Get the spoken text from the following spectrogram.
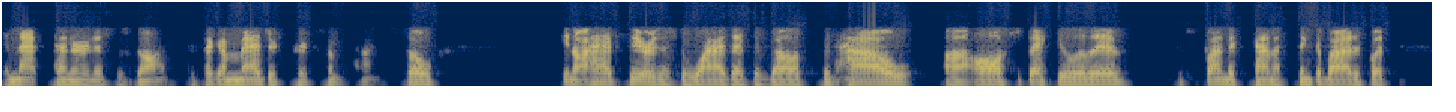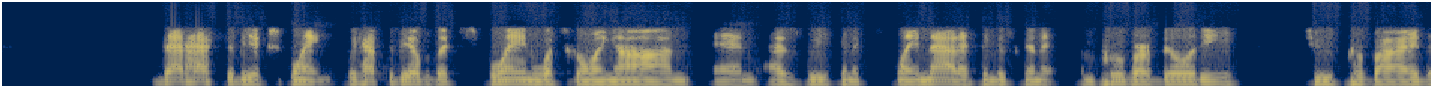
and that tenderness is gone. It's like a magic trick sometimes. So, you know, I have theories as to why that develops and how, uh, all speculative it's fun to kind of think about it, but that has to be explained. We have to be able to explain what's going on. And as we can explain that, I think it's going to improve our ability to provide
